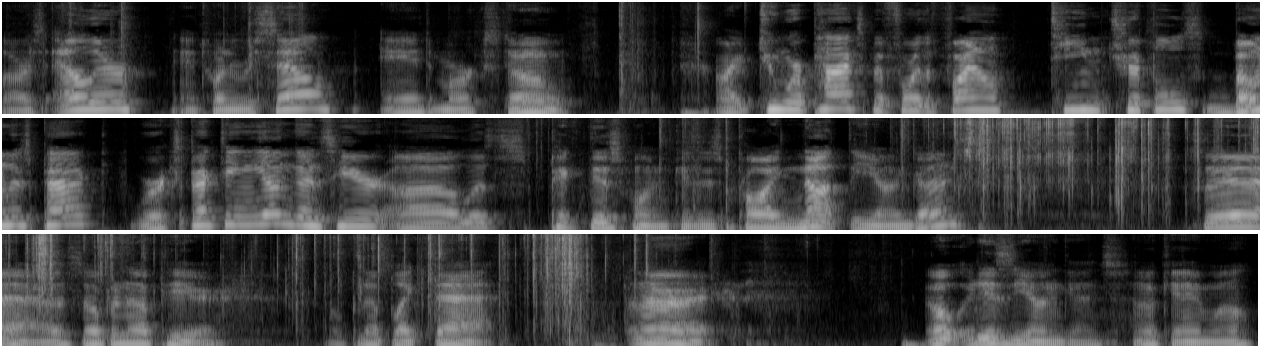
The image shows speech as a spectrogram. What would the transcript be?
Lars Eller, Antoine Roussel, and Mark Stone. Alright, two more packs before the final Team Triples bonus pack. We're expecting Young Guns here. Uh, let's pick this one, because it's probably not the Young Guns. So yeah, let's open up here. Open up like that. Alright. Oh, it is the Young Guns. Okay, well.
